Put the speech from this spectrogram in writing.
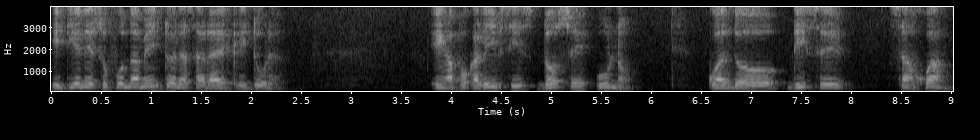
y tiene su fundamento en la Sagrada Escritura. En Apocalipsis 12.1, cuando dice San Juan,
